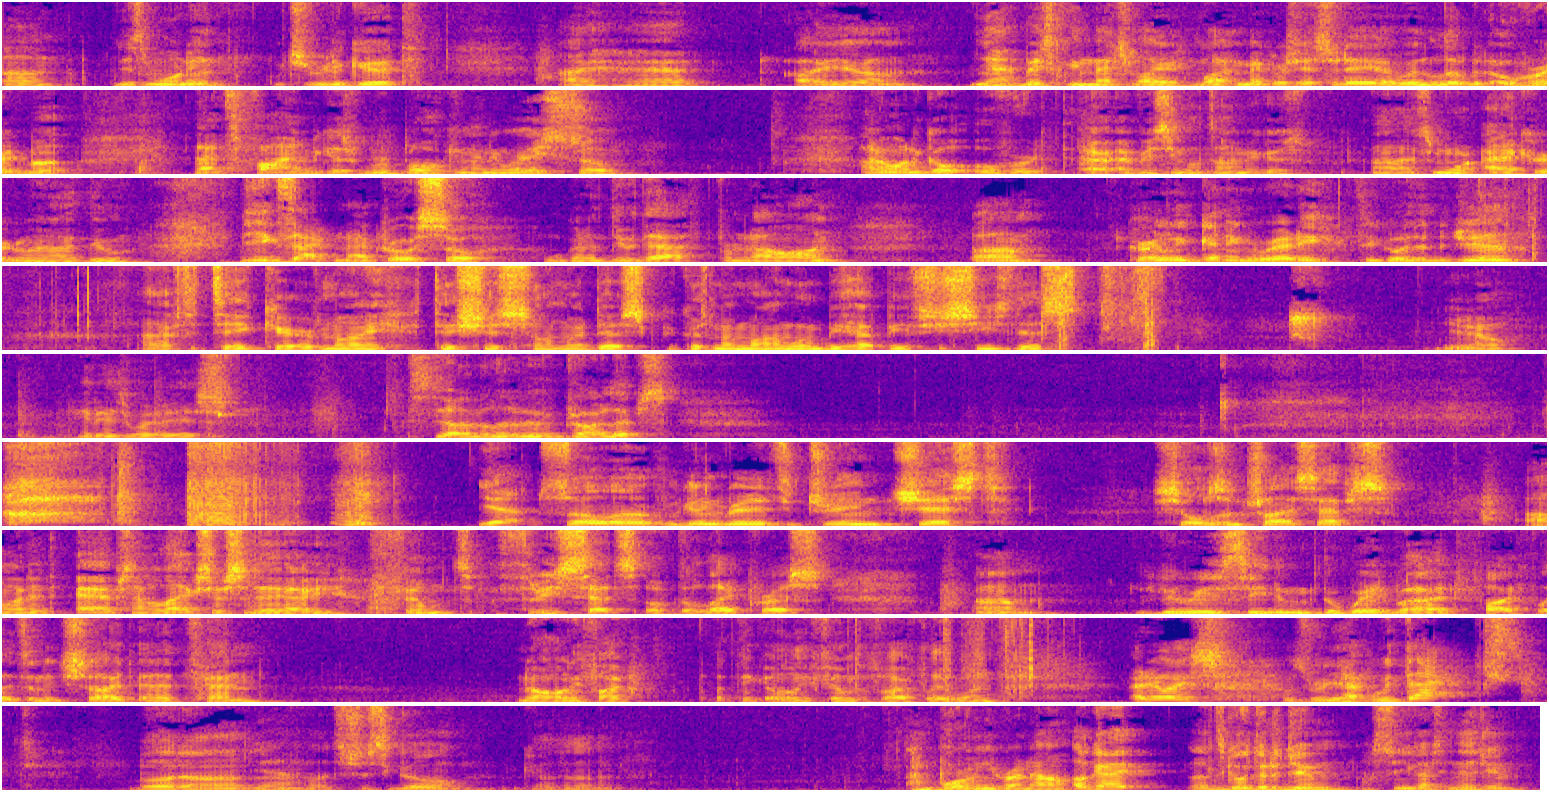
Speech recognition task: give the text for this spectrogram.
um, this morning, which is really good. I had, I um, yeah, basically matched my, my macros yesterday. I went a little bit over it, but that's fine because we're bulking anyway. So I don't want to go over uh, every single time because uh, it's more accurate when I do the exact macros. So we're gonna do that from now on. Um, currently getting ready to go to the gym. I have to take care of my dishes on my desk because my mom won't be happy if she sees this. You know, it is what it is. Still have a little bit of dry lips. yeah, so uh, we're getting ready to train chest, shoulders and triceps. Um, I did abs and legs yesterday. I filmed three sets of the leg press. Um, you can really see the, the weight, but I had five plates on each side and a 10. No, only five. I think I only filmed the five plate one. Anyways, I was really happy with that. But uh, yeah, let's just go because uh, I'm boring you right now. Okay, let's go to the gym. I'll see you guys in the gym.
